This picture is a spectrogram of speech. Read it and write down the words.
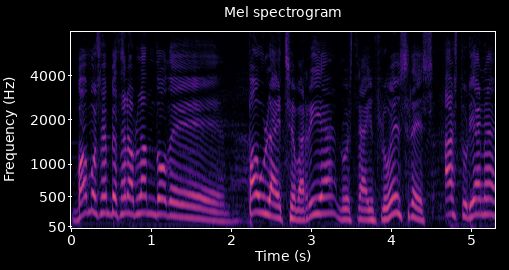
Vamos a empezar hablando de Paula Echevarría, nuestra influencer asturiana,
